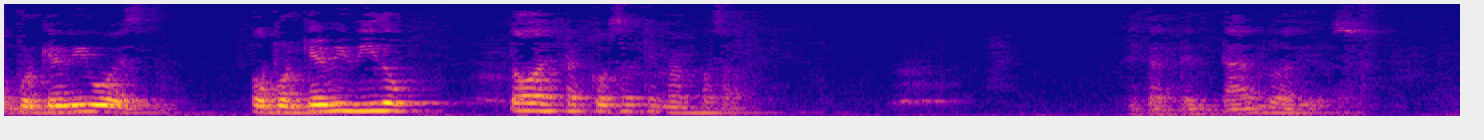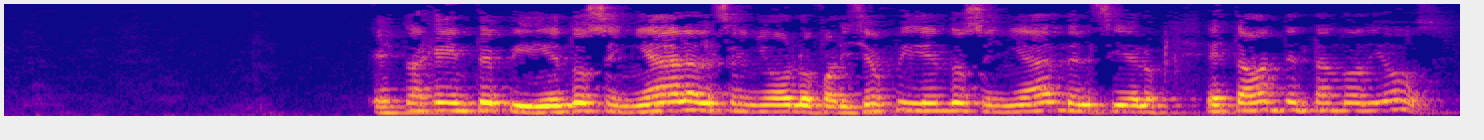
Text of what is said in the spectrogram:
¿O por qué vivo esto? ¿O por qué he vivido todas estas cosas que me han pasado? Están tentando a Dios. Esta gente pidiendo señal al Señor, los fariseos pidiendo señal del cielo, estaban tentando a Dios.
